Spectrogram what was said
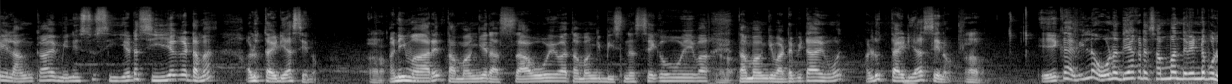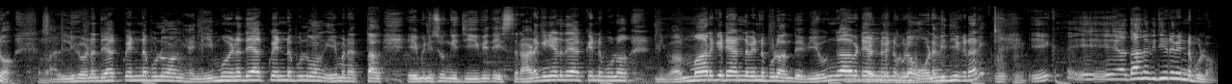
මේ ලංකාව මිනිස්සු සීයට සීයකටම අලුත් අයිඩියස් එනවා. අනිවාරෙන් තමන්ගේ රස්සාාව ඒවා තමන්ගේ බිස්නස් එක හෝ ඒවා තමන්ගේ වටපිටාය හොත් අලුත් අයිඩියස් එනවා. ඒක ඇවිල්ල ඕන දෙයකට සම්බන්ධ වෙන්න පුළුවන්. සල්ලි හොන දෙයක් වෙන්න පුළුවන් හැඟීම හොන දෙයක් වෙන්න පුළුවන්. ඒම නැත්තම් ඒ මිනිසුන්ගේ ජීවිත ස්රාට ගෙන දෙයක් වෙන්න පුළුවන්. නිවන් මාර්ගට යන්න වෙන්න පුළුවන්. වියුංගාවට යන්න වෙන්න පුළුවන්. ඕන විදිකරන ඒක ඒ අදාන විදිට වෙන්න පුළුවන්.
